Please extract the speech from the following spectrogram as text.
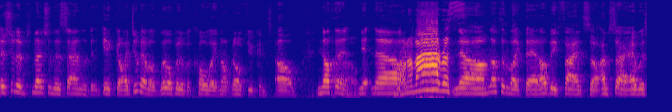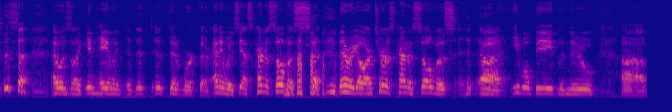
I, should have mentioned this on the get go. I do have a little bit of a cold. I don't know if you can tell. Nothing. Uh-oh. Yeah, no. Coronavirus. No, nothing like that. I'll be fine. So I'm sorry. I was I was like inhaling. It, it, it didn't work there. Anyways, yes, Carnosovas. there we go. Arturus Carnosovas. Uh, he will be the new. Uh,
